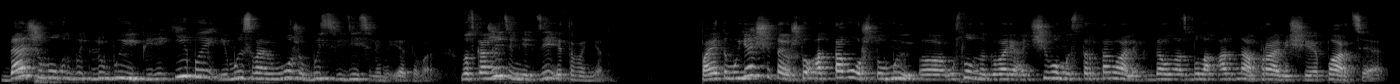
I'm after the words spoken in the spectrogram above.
Дальше могут быть любые перегибы, и мы с вами можем быть свидетелями этого. Но скажите мне, где этого нет? Поэтому я считаю, что от того, что мы, э, условно говоря, от чего мы стартовали, когда у нас была одна правящая партия,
